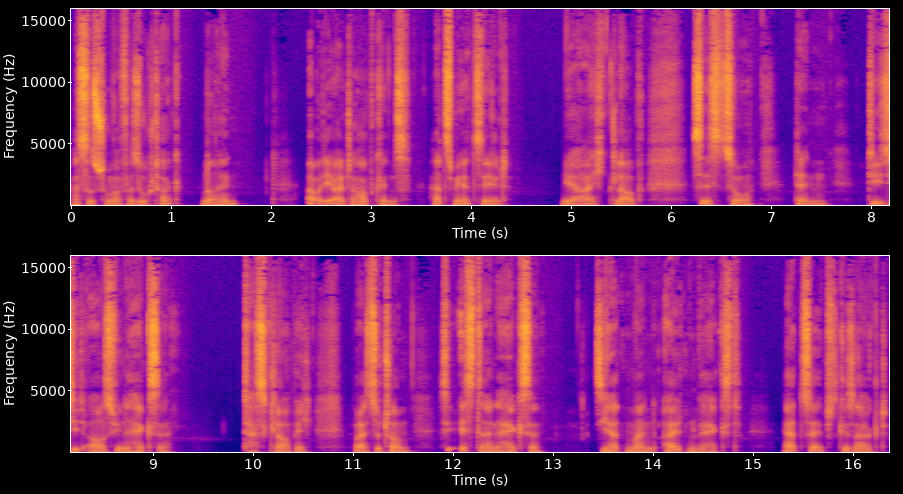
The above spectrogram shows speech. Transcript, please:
Hast du es schon mal versucht, Huck? Nein. Aber die alte Hopkins hat's mir erzählt. Ja, ich glaub, es ist so, denn die sieht aus wie eine Hexe. Das glaube ich. Weißt du, Tom, sie ist eine Hexe. Sie hat meinen Alten behext. Er hat selbst gesagt.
